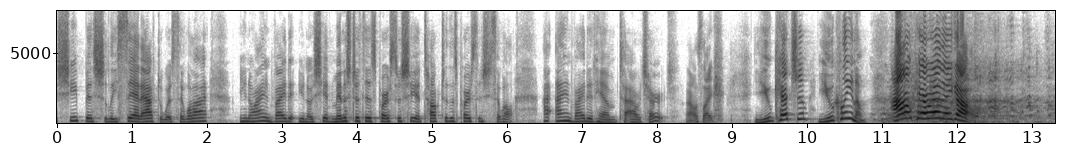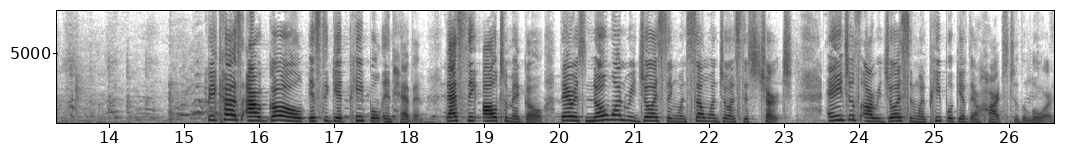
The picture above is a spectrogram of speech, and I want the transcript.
sheepishly said afterwards, said, "Well, I, you know, I invited, you know, she had ministered to this person, she had talked to this person. She said, Well, I, I invited him to our church. I was like, You catch him, you clean him. I don't care where they go. because our goal is to get people in heaven. That's the ultimate goal. There is no one rejoicing when someone joins this church. Angels are rejoicing when people give their hearts to the Lord.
